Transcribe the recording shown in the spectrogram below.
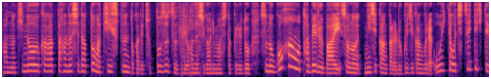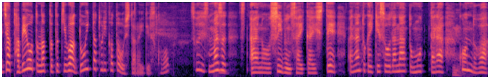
あの昨日伺った話だと、まあ、ティースプーンとかでちょっとずつっていうお話がありましたけれどそのご飯を食べる場合その2時間から6時間ぐらい置いて落ち着いてきてじゃあ食べようとなった時はどういった取り方をしたらいいですか？そうです。まず、あの、水分再開して、あ、なんとかいけそうだなと思ったら、今度は、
